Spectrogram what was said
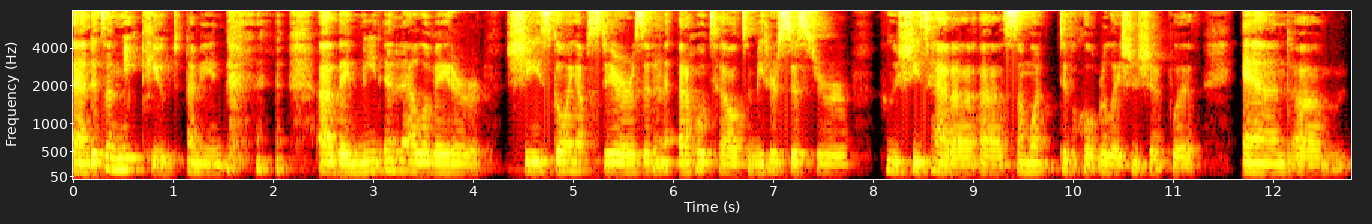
and it's a meet cute. I mean, uh, they meet in an elevator. She's going upstairs at, an, at a hotel to meet her sister, who she's had a, a somewhat difficult relationship with, and um,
